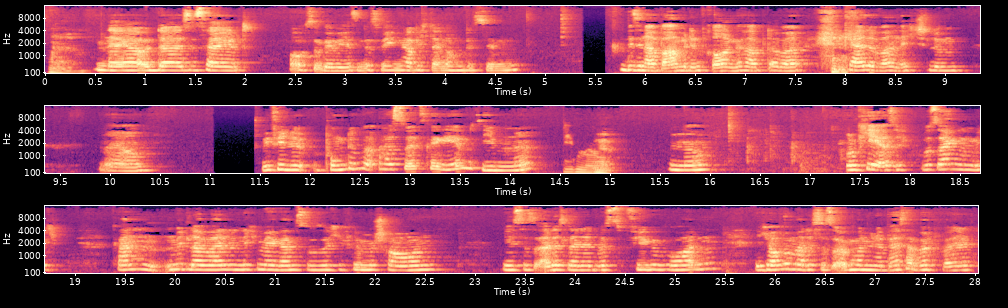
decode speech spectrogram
Naja. Naja, und da ist es halt auch so gewesen. Deswegen habe ich da noch ein bisschen, ein bisschen Erbarmen mit den Frauen gehabt, aber die Kerle waren echt schlimm. Naja. Wie viele Punkte hast du jetzt gegeben? Sieben, ne? Sieben, ja. Ja. Na. Okay, also ich muss sagen, ich kann mittlerweile nicht mehr ganz so solche Filme schauen. Mir ist das alles leider etwas zu viel geworden. Ich hoffe mal, dass das irgendwann wieder besser wird, weil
